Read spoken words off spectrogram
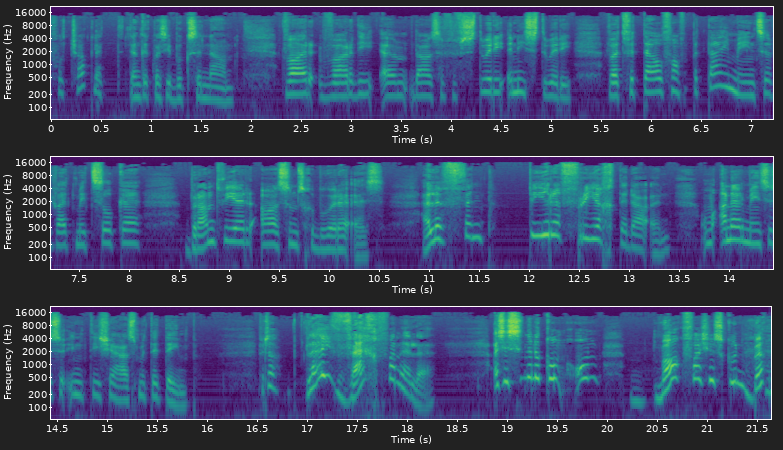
for Chocolate dink ek was die boek se naam waar waar die ehm um, daar's 'n storie in die storie wat vertel van party mense wat met sulke brandweer asems gebore is. Hulle vind pure vreugde daarin om ander mense se entoesiasme te demp. Verstaan, bly weg van hulle. As jy sien hulle kom om, maak vas jou skoen, buk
